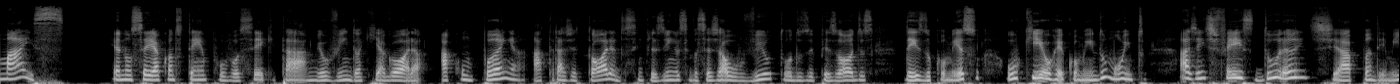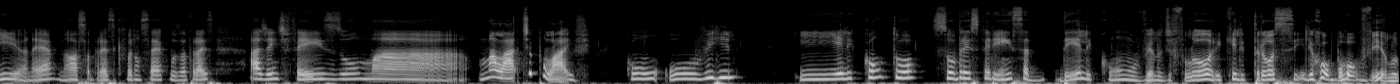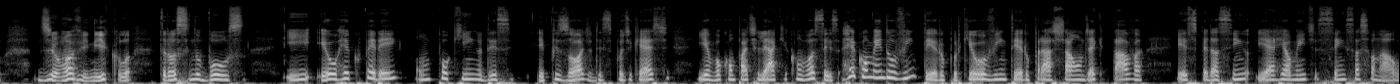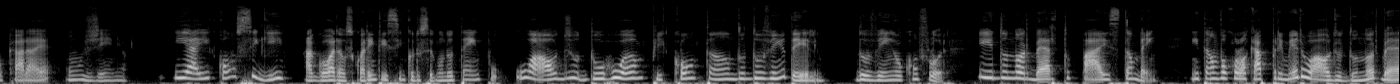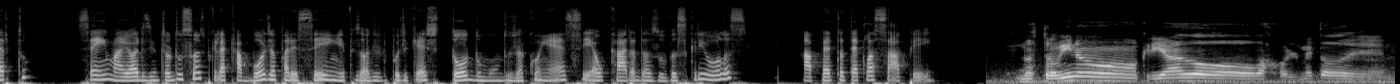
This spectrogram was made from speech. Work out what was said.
Mas eu não sei há quanto tempo você que está me ouvindo aqui agora acompanha a trajetória do Simplesinho, se você já ouviu todos os episódios desde o começo, o que eu recomendo muito. A gente fez durante a pandemia, né? Nossa, parece que foram séculos atrás, a gente fez uma, uma tipo live com o Viril. E ele contou sobre a experiência dele com o velo de flor e que ele trouxe, ele roubou o velo de uma vinícola, trouxe no bolso. E eu recuperei um pouquinho desse episódio, desse podcast, e eu vou compartilhar aqui com vocês. Recomendo ouvir inteiro, porque eu ouvi inteiro para achar onde é que estava esse pedacinho e é realmente sensacional. O cara é um gênio. E aí consegui, agora aos 45 do segundo tempo, o áudio do Juamp contando do vinho dele, do vinho com flor, e do Norberto Paz também. Então vou colocar primeiro o áudio do Norberto, sem maiores introduções, porque ele acabou de aparecer em episódio do podcast, todo mundo já conhece, é o cara das uvas crioulas. Aperta a tecla SAP aí. Nuestro vino criado bajo el método de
